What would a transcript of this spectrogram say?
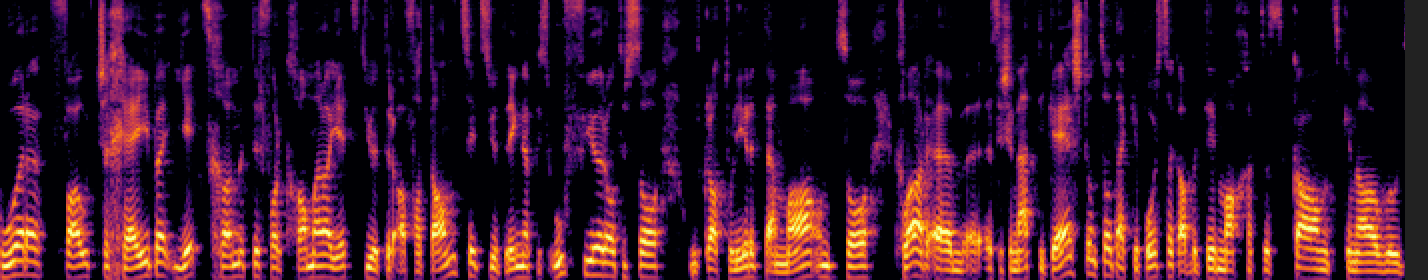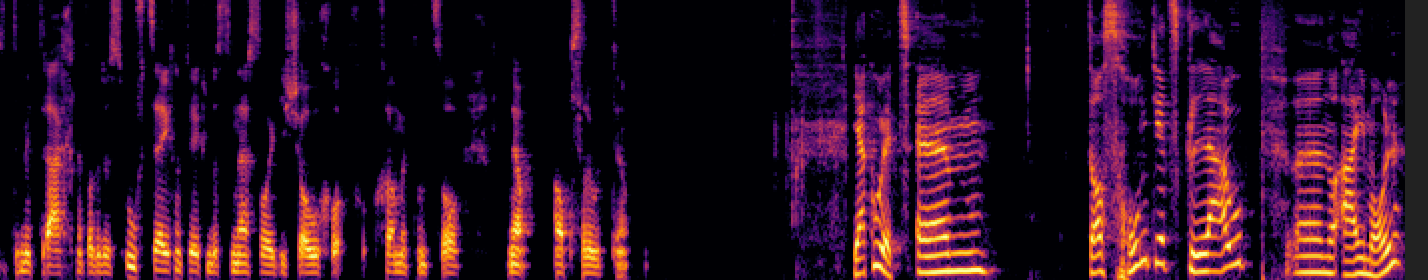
hure falsche Scheibe, jetzt kommt ihr vor die Kamera, jetzt tut ihr anfangen tanzen, jetzt tut ihr irgendetwas aufführen oder so und gratuliert dem Mann und so. Klar, ähm, es ist eine nette Geste und so, der Geburtstag, aber ihr macht das ganz genau, weil ihr damit rechnet oder das aufzeichnet wird und dass dann so in die Show ko- ko- kommt und so. Ja, absolut, ja. Ja gut, ähm, das kommt jetzt glaub äh, noch einmal,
